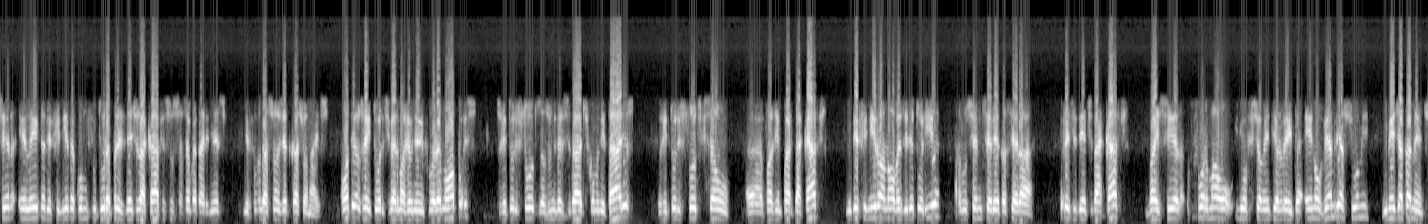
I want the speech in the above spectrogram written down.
ser eleita, definida como futura presidente da CAF, Associação Catarinense de Fundações Educacionais. Ontem os reitores tiveram uma reunião em Florianópolis, os reitores todos das universidades comunitárias, os reitores todos que são, uh, fazem parte da CAF, e definiram a nova diretoria. A Luciane Sereta será presidente da CAF, vai ser formal e oficialmente eleita em novembro e assume imediatamente.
